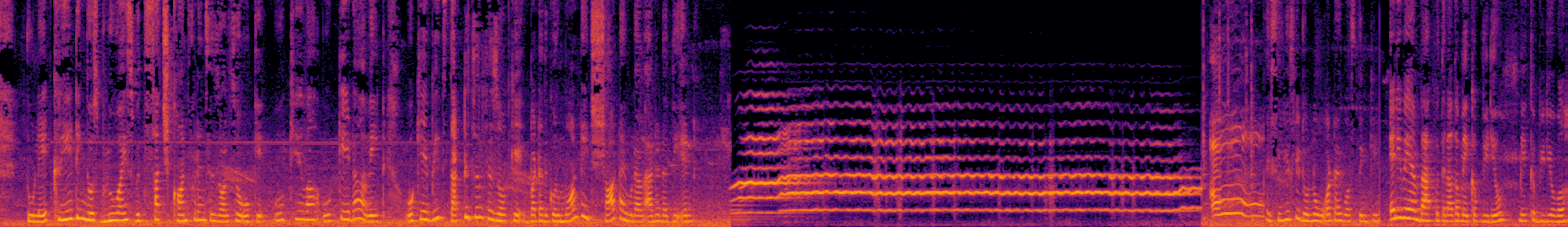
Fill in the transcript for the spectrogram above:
too late. Creating those blue eyes with such confidence is also okay. Okay va, okay da, wait. Okay beats, that itself is okay. But at the core, montage shot I would have added at the end. I seriously don't know what I was thinking. Anyway, I'm back with another makeup video. Makeup video. uh,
